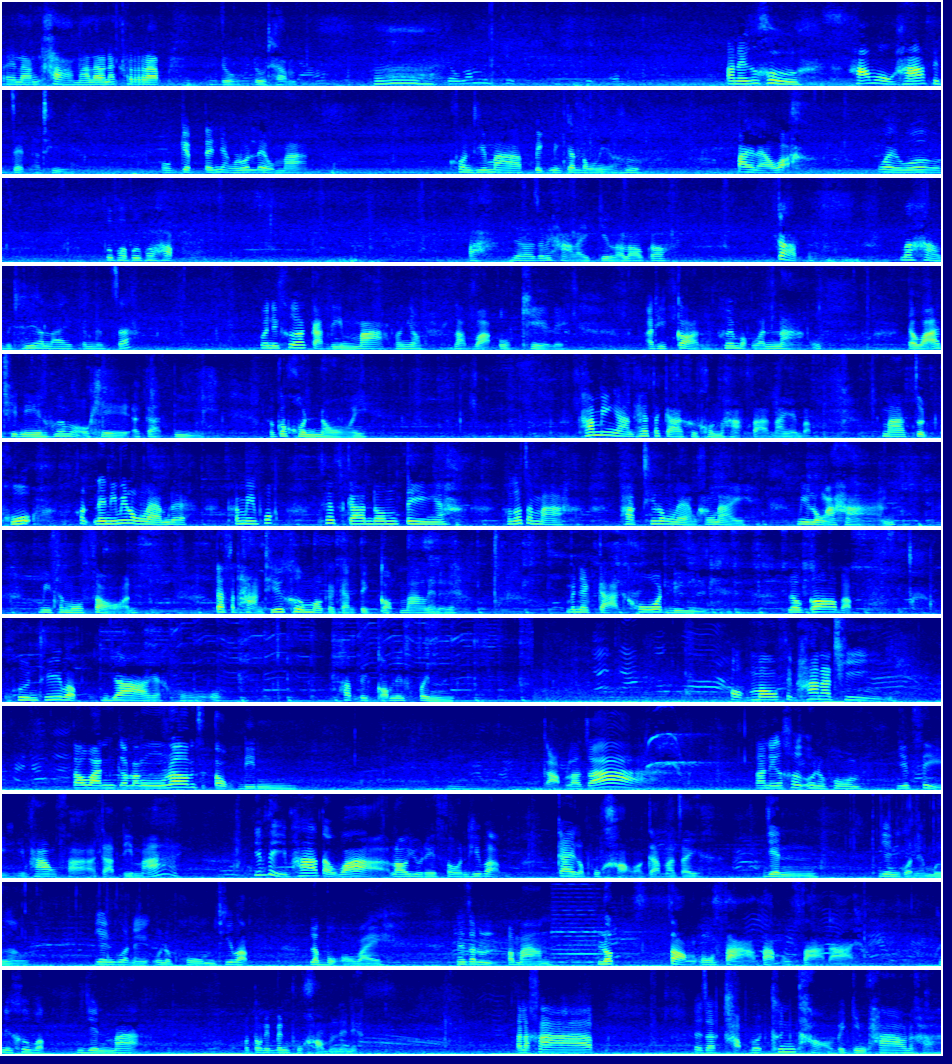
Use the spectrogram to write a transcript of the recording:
ไปล้างขามาแล้วนะครับ ดู ดูทำเอ้ยแต่ว่ามันจิบอันนี้ก็คือ5โมง57 นาที โอ้เก็บเต็นท์อย่างรวดเร็วมาก คนที่มาปิกนิกกันตรงนี้คือ ไปแล้วอะไวเวอร์พึบพับพึบพับปะเดี๋ยวเราจะไปหาอะไรกินแล้วเราก็กลับมหาวิทยาลัยกันนะจ๊ะ วันนี้คืออากาศดีมากต้องยอมรับว่าโอเคเลย อาทิตย์ก่อนเพื่อนบอกว่าหนาว แต่ว่าอาทิตย์นี้เพื่อนบอกโอเค อากาศดี แล้วก็คนน้อย ถ้ามีงานเทศกาลคือคนมหาศาลมากอย่างแบบ มาจุดพลุในนี้มีโรงแรมด้วยถ้ามีพวกเทศกาลดนตรีเงี้ยเขาก็จะมาพักที่โรงแรมข้างใน มีโรงอาหาร มีสโมสร แต่สถานที่คือเหมาะกับการตีกอล์ฟมากเลยนะเนี่ย บรรยากาศโคตรดี แล้วก็แบบพื้นที่แบบหญ้าไงโห ถ้าตีกอล์ฟนี่ฟินหกโมงสิบห้านาที ตะวันกำลังเริ่มจะตกดิน กลับแล้วจ้า ตอนนี้ก็คืออุณหภูมิยี่สี่ยี่ห้าองศาอากาศดีมากยี่สี่ยี่ห้าแต่ว่าเราอยู่ในโซนที่แบบใกล้กับภูเขาอากาศมันจะเย็นเย็นกว่าในเมือง เย็นกว่าในอุณหภูมิที่แบบระบุเอาไว้ น่าจะประมาณลบสององศาสามองศาได้อันนี้คือแบบเย็นมาก เพราะตรงนี้เป็นภูเขาหมันเลยเนี่ย ไปละครับ เดี๋ยวจะขับรถขึ้นเขาไปกินข้าวนะคะ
